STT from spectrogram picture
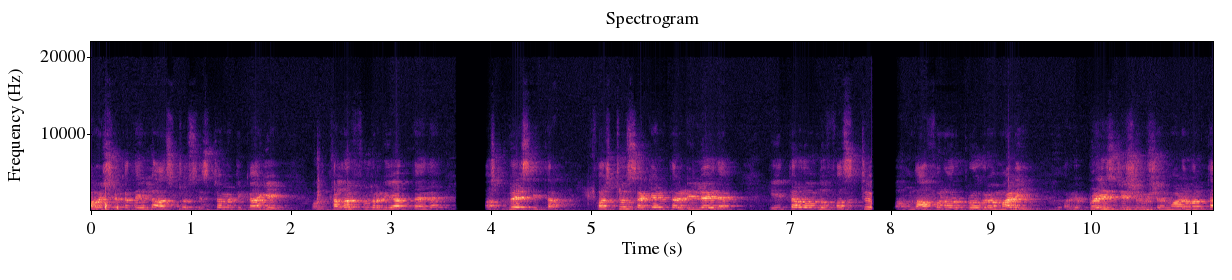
ಅವಶ್ಯಕತೆ ಇಲ್ಲ. ಅಷ್ಟು ಸಿಸ್ಟಮೆಟಿಕ್ ಆಗಿ ಒಂದು ಕಲರ್ಫುಲ್ ರೆಡಿ ಆಗ್ತಾ ಇದೆ. ಫಸ್ಟ್ ಪ್ಲೇಸ್ ಈ ತರ. ಫಸ್ಟ್ ಸೆಕೆಂಡ್ ಥರ್ಡ್ ಇಲ್ಲೇ ಇದೆ. ಈ ತರದ ಒಂದು ಫಸ್ಟ್ ಒಂದು ಹಾಫ್ ಅನ್ ಅವರ್ ಪ್ರೋಗ್ರಾಮ್ ಮಾಡಿ ಅವ್ರಿಗೆ ಪ್ರೈಸ್ ಡಿಸ್ಟ್ರಿಬ್ಯೂಷನ್ ಮಾಡುವಂತ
